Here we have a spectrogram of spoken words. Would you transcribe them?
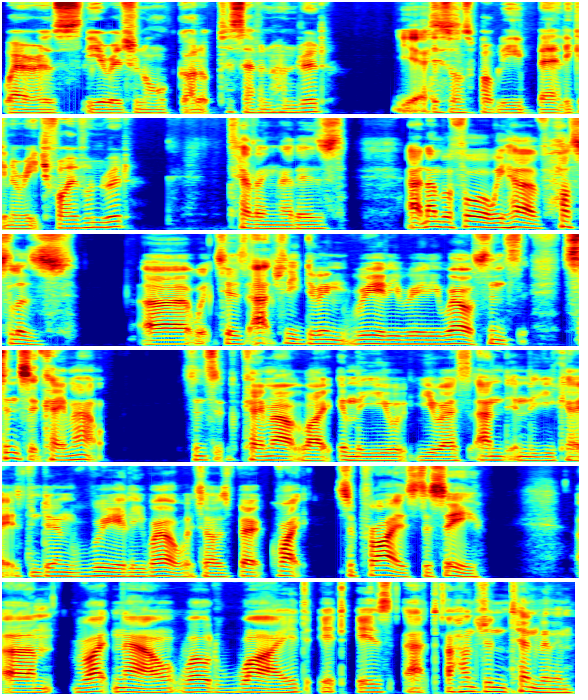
whereas the original got up to 700. Yes. This one's probably barely going to reach 500. telling that is. At number four, we have Hustlers, uh, which is actually doing really, really well since since it came out. Since it came out, like in the U- US and in the UK, it's been doing really well, which I was very, quite surprised to see. Um, right now, worldwide, it is at 110 million,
